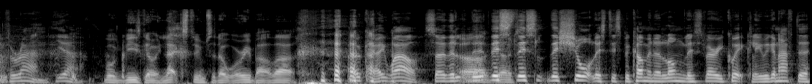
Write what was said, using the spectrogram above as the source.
put Varane? Varane? Yeah. well. He's going next to him, so don't worry about that. okay, wow. So the, Oh, the, this God. this this short list is becoming a long list very quickly. We're gonna have to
